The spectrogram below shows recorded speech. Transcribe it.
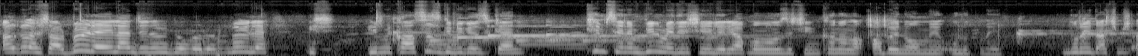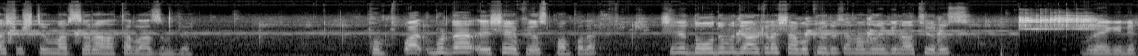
Arkadaşlar böyle eğlenceli videoların böyle iş imkansız gibi gözüken kimsenin bilmediği şeyleri yapmamamız için kanala abone olmayı unutmayın. Burayı da açmış açmıştım var. Sarı anahtar lazım buraya. Pomp. Burada e, şey yapıyoruz pompalar. Şimdi doğdu mu diye arkadaşlar bakıyoruz. Hemen bunu yine atıyoruz. Buraya gelip.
